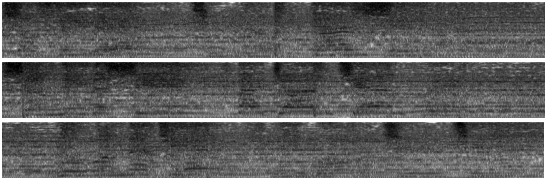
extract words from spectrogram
少岁月轻描淡写。想你的心百转千回。天，你我之间。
